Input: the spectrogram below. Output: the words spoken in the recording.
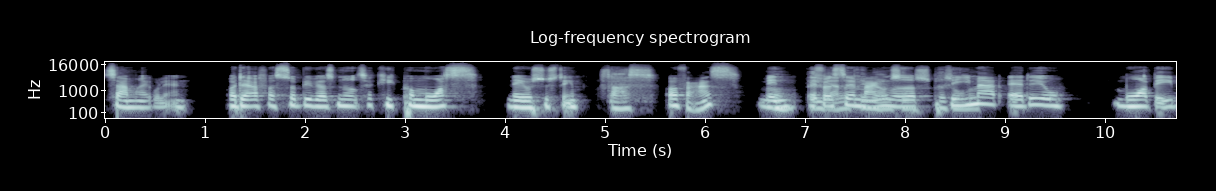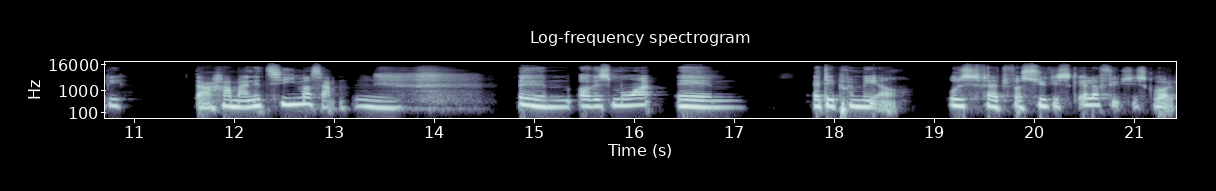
samregulering. Og derfor så bliver vi også nødt til at kigge på mors nervesystem Fars. og fars. Men Og det første er mange måder. Primært er det jo mor og baby, der har mange timer sammen. Mm. Øhm, og hvis mor øhm, er deprimeret, udsat for psykisk eller fysisk vold,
